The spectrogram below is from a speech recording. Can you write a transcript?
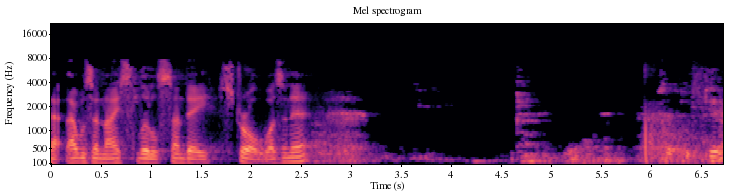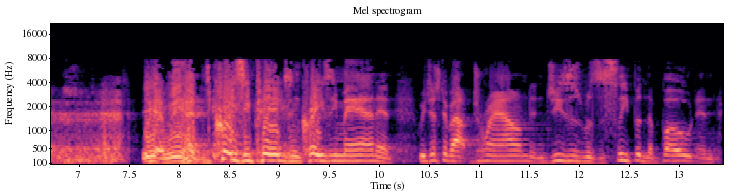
That that was a nice little Sunday stroll, wasn't it? Yeah, we had crazy pigs and crazy man and we just about drowned and Jesus was asleep in the boat and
